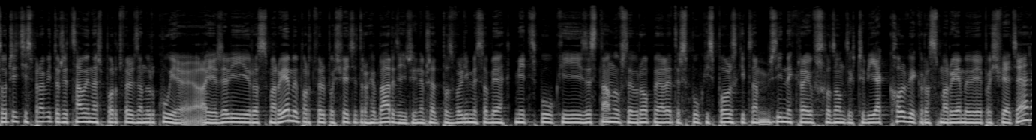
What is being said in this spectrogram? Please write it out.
to oczywiście sprawi to, że cały nasz portfel zanurkuje, a jeżeli rozsmarujemy portfel po świecie trochę bardziej, czyli na przykład pozwolimy sobie mieć spółki ze Stanów, z Europy, ale też spółki z Polski, czy tam z innych krajów wschodzących, czyli jakkolwiek rozsmarujemy je po świecie,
